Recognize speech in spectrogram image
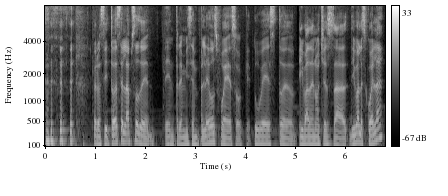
Pero sí, todo ese lapso de, de entre mis empleos fue eso, que tuve esto, iba de noches, a, iba a la escuela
